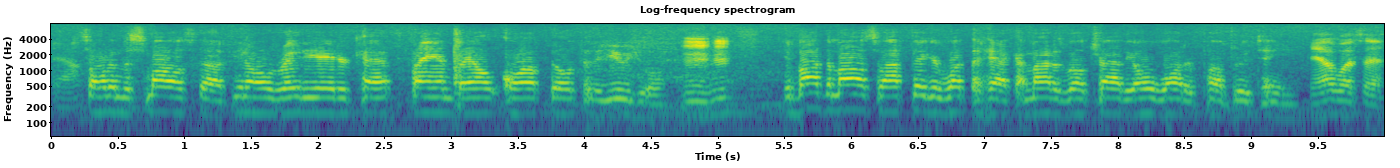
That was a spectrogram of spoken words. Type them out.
Yeah. Sold him the small stuff, you know, radiator cap, fan belt, oil filter, the usual. Mm-hmm. He bought them all, so I figured, what the heck, I might as well try the old water pump routine. Yeah, what's that?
